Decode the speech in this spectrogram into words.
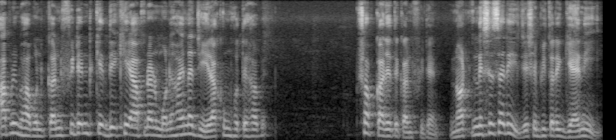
আপনি ভাবুন কনফিডেন্টকে দেখে আপনার মনে হয় না যে এরকম হতে হবে? সব কাজেতে কনফিডেন্ট নট নেসেসারি যে সে ভিতরে জ্ঞানী।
